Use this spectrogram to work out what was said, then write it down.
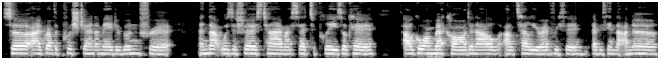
So I grabbed the pushchair and I made a run for it. And that was the first time I said to police, okay, I'll go on record and I'll I'll tell you everything, everything that I know.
